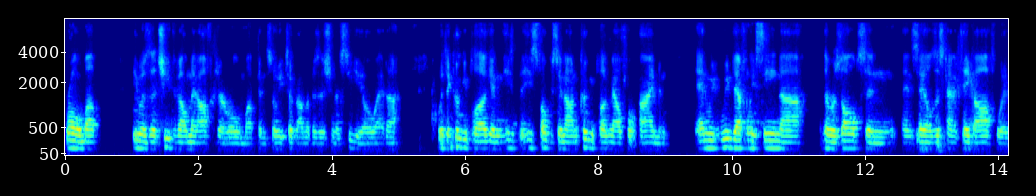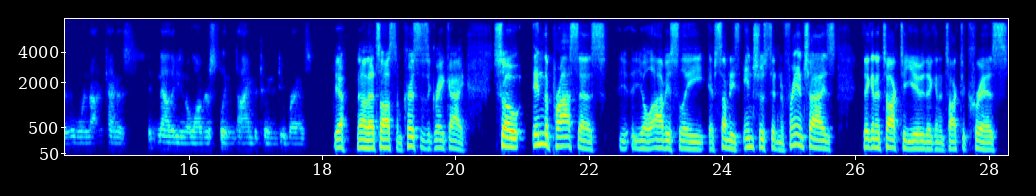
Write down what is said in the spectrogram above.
Roll 'em Up. He was the chief development officer at Roll 'em Up, and so he took on the position of CEO at uh, with the Cookie Plug, and he's he's focusing on Cookie Plug now full time, and and we we've definitely seen uh, the results and and sales just kind of take off. With we're not kind of now that he's no longer splitting time between the two brands. Yeah, no, that's awesome. Chris is a great guy. So in the process, you'll obviously, if somebody's interested in a franchise, they're going to talk to you. They're going to talk to Chris.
